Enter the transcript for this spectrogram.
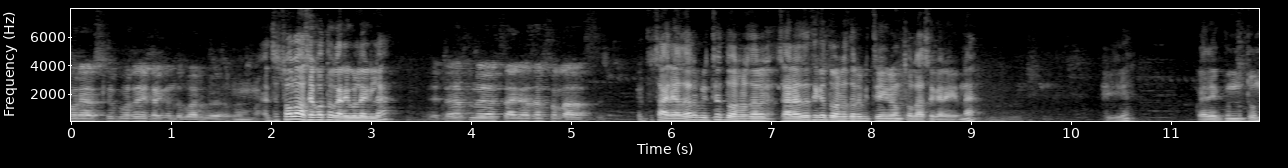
পরে আসলে পরে এটা কিন্তু বাড়বে আচ্ছা চলা আছে কত গাড়িগুলো এগুলা? এটা আপনার চার হাজার চলা আছে। তো চার হাজারের ভিতরে দশ হাজার চার হাজার থেকে দশ হাজারের ভিতরে এরকম চলা আছে গাড়ি না? এই গাড়ি একদম নতুন।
